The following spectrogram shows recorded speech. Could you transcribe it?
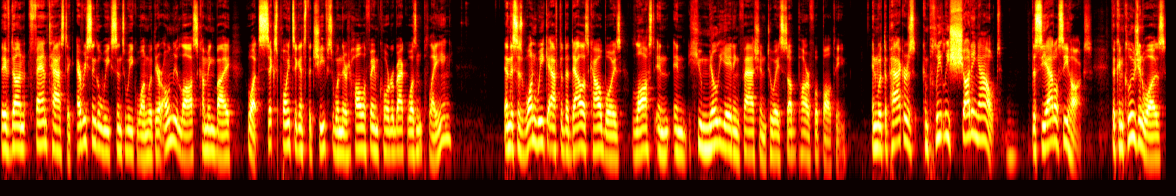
They've done fantastic every single week since week one, with their only loss coming by, what, six points against the Chiefs when their Hall of Fame quarterback wasn't playing? And this is one week after the Dallas Cowboys lost in, in humiliating fashion to a subpar football team. And with the Packers completely shutting out the Seattle Seahawks, the conclusion was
